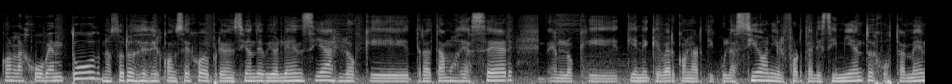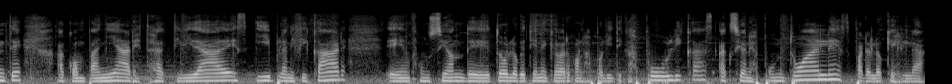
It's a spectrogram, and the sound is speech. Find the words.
con la juventud. Nosotros desde el Consejo de Prevención de Violencias lo que tratamos de hacer en lo que tiene que ver con la articulación y el fortalecimiento es justamente acompañar estas actividades y planificar en función de todo lo que tiene que ver con las políticas públicas, acciones puntuales para lo que es la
